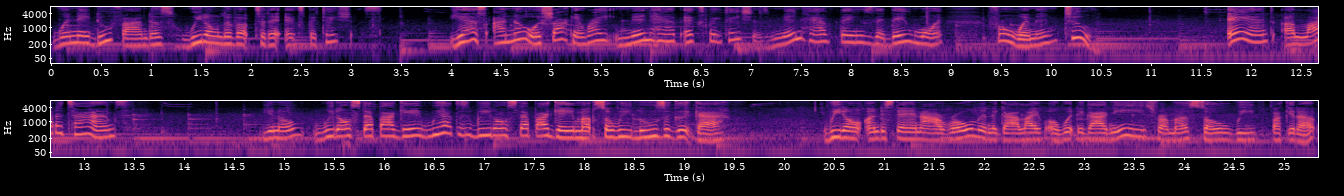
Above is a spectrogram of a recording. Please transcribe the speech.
when they do find us, we don't live up to their expectations. Yes, I know it's shocking, right? Men have expectations. Men have things that they want from women too. And a lot of times, you know, we don't step our game. We have to we don't step our game up so we lose a good guy. We don't understand our role in the guy life or what the guy needs from us, so we fuck it up.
